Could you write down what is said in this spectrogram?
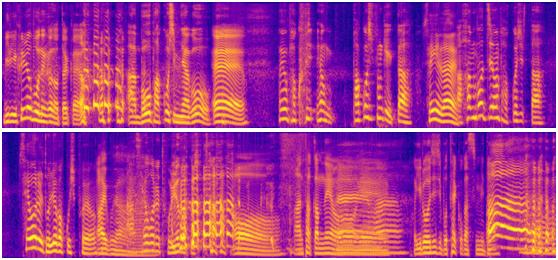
미리 흘려보는 건 어떨까요? 아, 뭐 받고 싶냐고? 예. 아, 형 받고 싶, 형 받고 싶은 게 있다. 생일날 아, 한 번쯤은 받고 싶다. 세월을 돌려받고 싶어요. 아이고야. 아, 세월을 돌려받고 싶다. 어, 안타깝네요. 네, 예. 아. 이루어지지 못할 것 같습니다. 아.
